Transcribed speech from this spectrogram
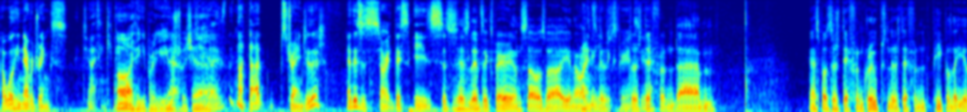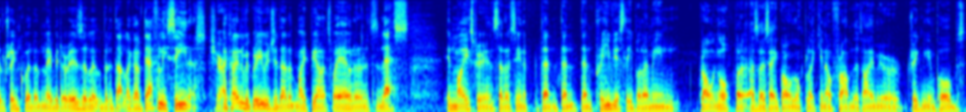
oh well he never drinks, gee, I think he'd be, oh, I think you probably get used to it, yeah. it's not that strange, is it? Now this is sorry. This is This is his lived experience, though, as well. You know, I think lived there's, experience, there's yeah. different. Um, yeah, I suppose there's different groups and there's different people that you'll drink with, and maybe there is a little bit of that. Like I've definitely seen it. Sure. I kind of agree with you that it might be on its way out, and it's less, in my experience, that I've seen it than than, than previously. But I mean, growing up, uh, as I say, growing up, like you know, from the time you were drinking in pubs.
